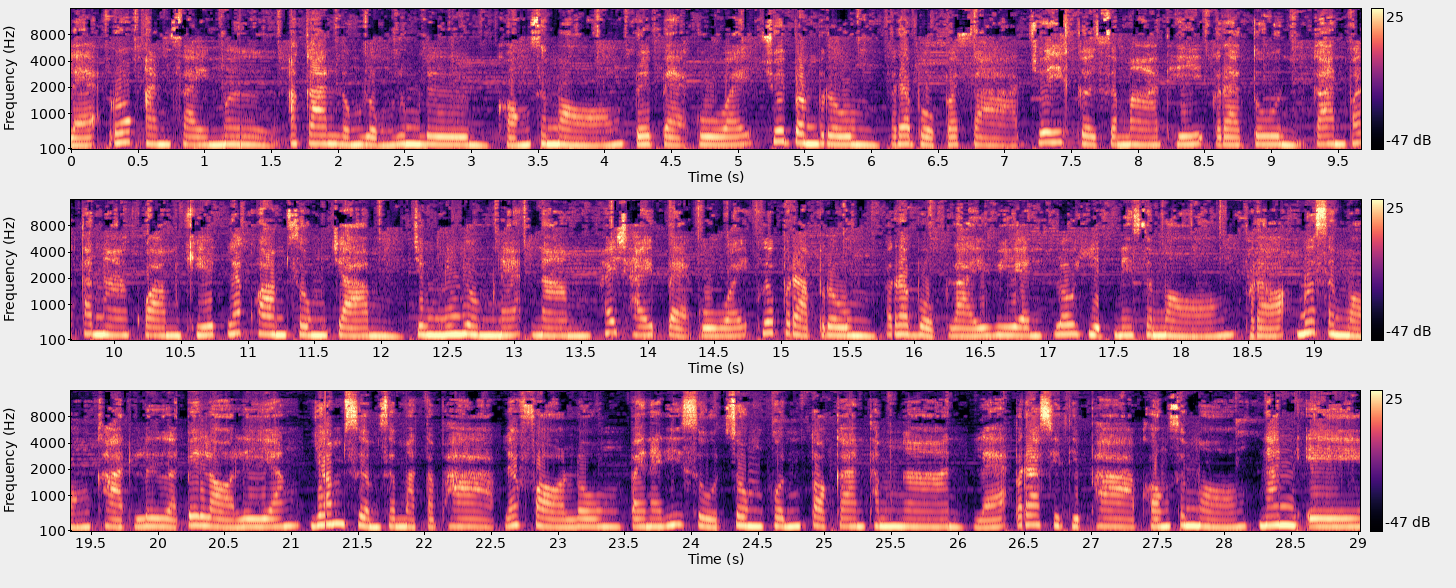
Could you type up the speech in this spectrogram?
และโรคอัลไซเมอร์ อาการหลงหลงลืมลืมของสมอง โดยแปะกล้วย ช่วยบำรุง ระบบประสาท ช่วยให้เกิดสมาธิกระตุ้น การพัฒนาความคิดและความทรงจำจึงนิยมแนะนำให้ใช้แปะกล้วย เพื่อปรับปรุง ระบบไหลเวียน โลหิตในสมอง เพราะเมื่อสมองขาดเลือดไปหล่อเลี้ยง ย่อมเสื่อมสมรรถภาพและฝ่อลงไปในที่สุดส่งผลต่อการทำงานและประสิทธิภาพของสมองนั่นเอง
